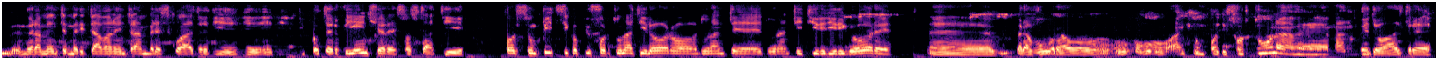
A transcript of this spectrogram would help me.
mm, veramente meritavano entrambe le squadre di, di, di, poter vincere, sono stati forse un pizzico più fortunati loro durante, durante i tiri di rigore. Eh, bravura o, o, o, anche un po' di fortuna, eh, ma non vedo altre,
